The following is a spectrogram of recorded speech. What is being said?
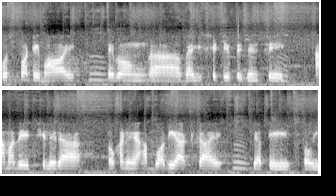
পোস্টমর্টেম হয় এবং ম্যাজিস্ট্রেটের প্রেজেন্সে আমাদের ছেলেরা ওখানে বডি আটকায় যাতে ওই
